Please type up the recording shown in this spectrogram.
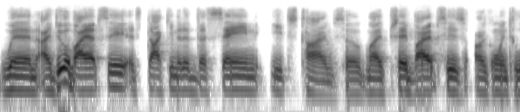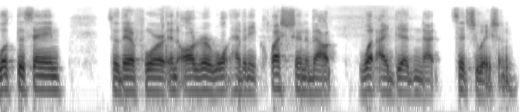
when I do a biopsy, it's documented the same each time. So my shave biopsies are going to look the same. So therefore, an auditor won't have any question about what I did in that situation.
